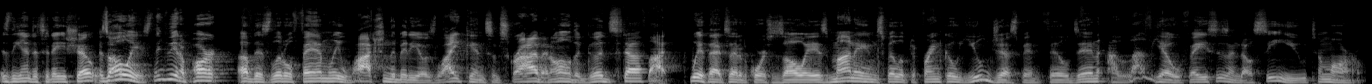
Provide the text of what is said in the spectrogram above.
is the end of today's show. As always, thank you for being a part of this little family, watching the videos, like and subscribe, and all the good stuff. But with that said, of course, as always, my name's Philip DeFranco. You've just been filled in. I love yo faces, and I'll see you tomorrow.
